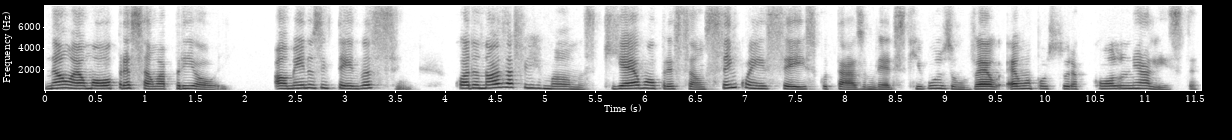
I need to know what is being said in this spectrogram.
Não é uma opressão a priori. Ao menos entendo assim. Quando nós afirmamos que é uma opressão sem conhecer e escutar as mulheres que usam véu, é uma postura colonialista.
